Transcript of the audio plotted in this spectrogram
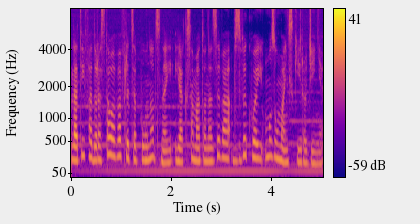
Latifa dorastała w Afryce Północnej, jak sama to nazywa, w zwykłej muzułmańskiej rodzinie.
